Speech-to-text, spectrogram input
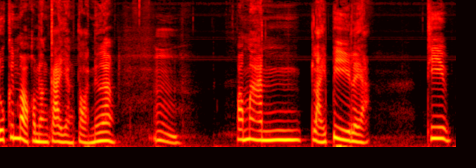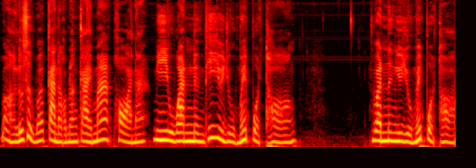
ลุกขึ้นมาออกกำลังกายอย่างต่อเนื่องประมาณหลายปีเลยอะ ที่รู้สึกว่าการออกกำลังกายมากพอนะ มีอยู่วันหนึ่งที่อยู่ๆไม่ปวดท้อง วันหนึ่งอยู่ๆไม่ปวดท้อง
